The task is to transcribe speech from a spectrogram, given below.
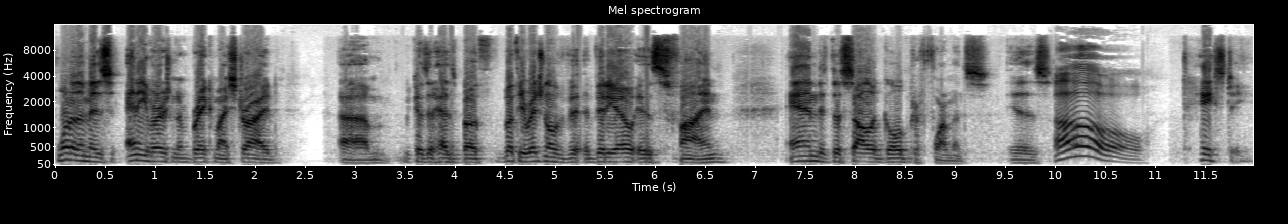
One of them is any version of "Break My Stride" um, because it has both both the original vi- video is fine, and the solid gold performance is Oh. Tasty.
